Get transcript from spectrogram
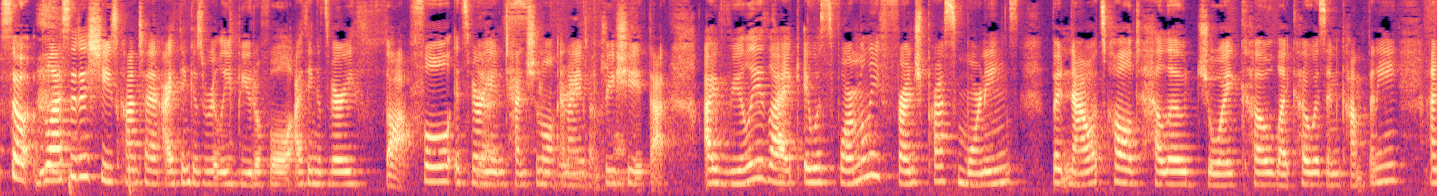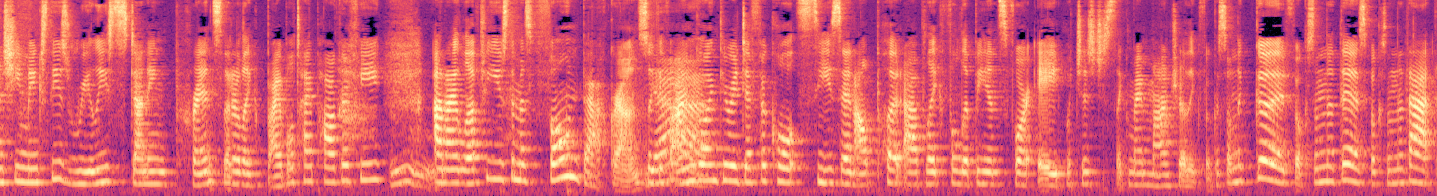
So, Blessed is She's content, I think, is really beautiful. I think it's very thoughtful. It's very Yes, intentional, it's and I intentional. appreciate that. I really like it was formerly French Press Mornings, but now it's called Hello Joy Co. Like Co is in company. And she makes these really stunning prints that are like Bible typography. Ooh. And I love to use them as phone backgrounds. Like if I'm going through a difficult season, I'll put up like Philippians 4 8, which is just like my mantra like focus on the good, focus on the this, focus on the that.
